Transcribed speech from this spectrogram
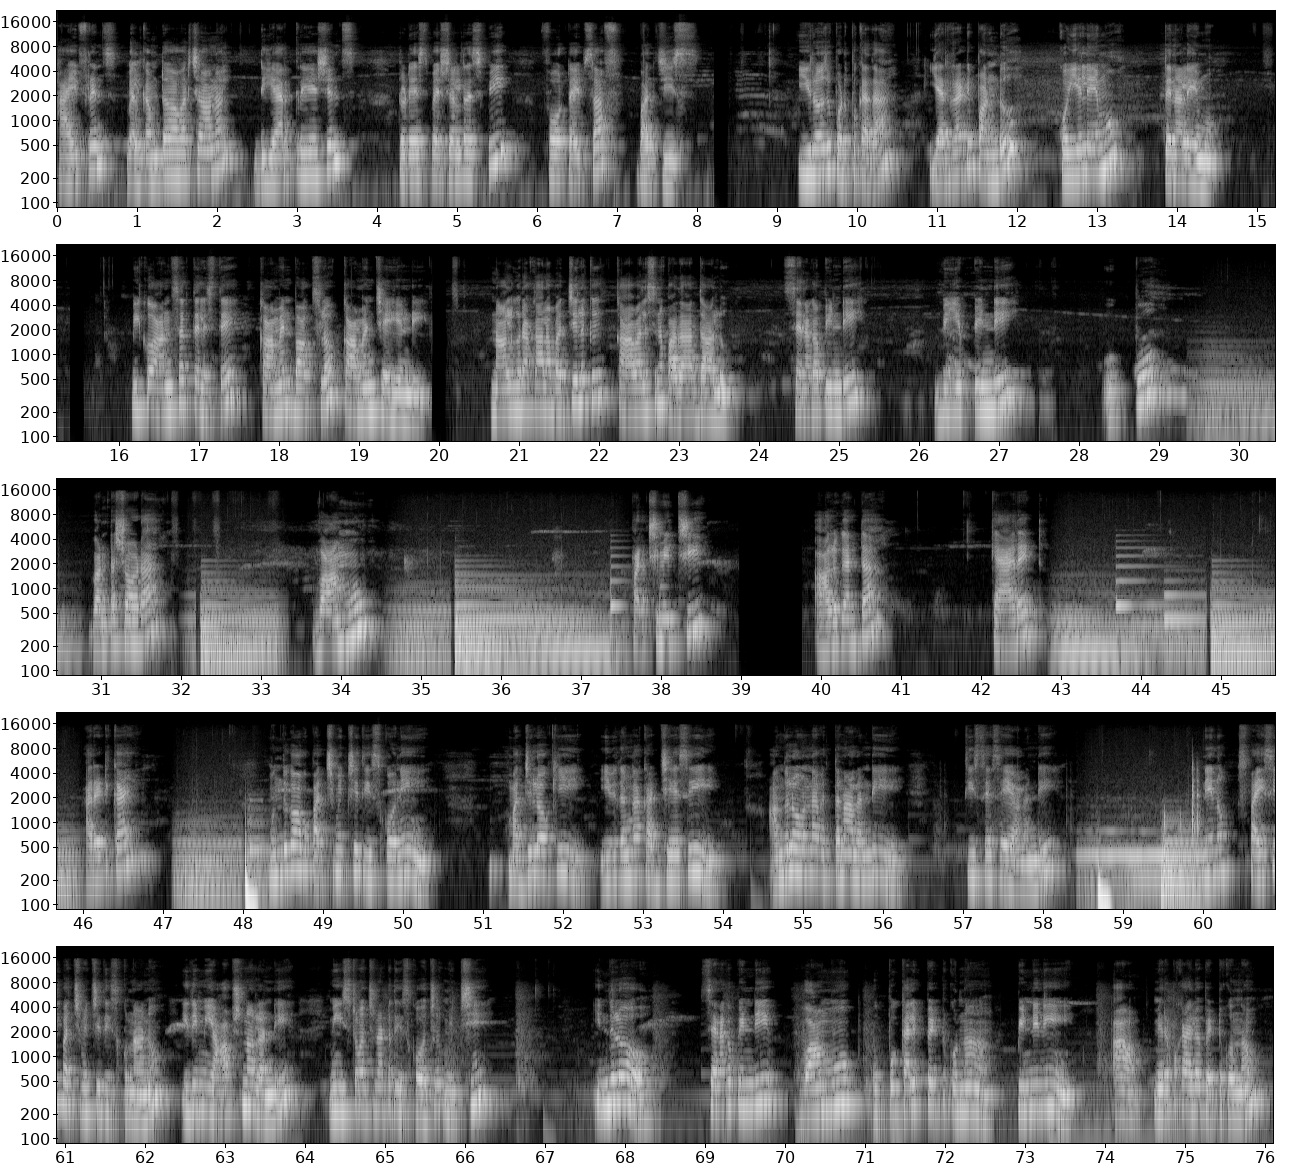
Hi friends welcome to our channel DR creations today special recipe four types of bajjis ఈరోజు పొడుపు కదా? ఎర్రటి పండు కొయ్యలేము తినలేము. మీకు ఆన్సర్ తెలిస్తే కామెంట్ బాక్స్లో కామెంట్ చేయండి. నాలుగు రకాల బజ్జీలకు కావలసిన పదార్థాలు శనగపిండి బియ్యపిండి ఉప్పు వంట సోడా వాము పచ్చిమిర్చి ఆలుగడ్డ క్యారెట్ అరటికాయ. ముందుగా ఒక పచ్చిమిర్చి తీసుకొని మధ్యలోకి ఈ విధంగా కట్ చేసి అందులో ఉన్న విత్తనాలండి తీసేసేయాలండి. నేను స్పైసీ పచ్చిమిర్చి తీసుకున్నాను. ఇది మీ ఆప్షనల్ అండి. మీ ఇష్టం వచ్చినట్టు తీసుకోవచ్చు. మిర్చి. ఇందులో శనగపిండి వాము ఉప్పు కలిపి పెట్టుకున్న పిండిని ఆ మిరపకాయలో పెట్టుకుందాం.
